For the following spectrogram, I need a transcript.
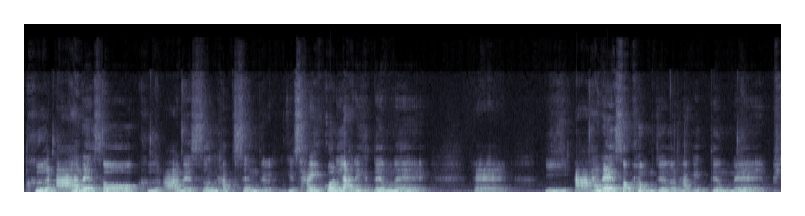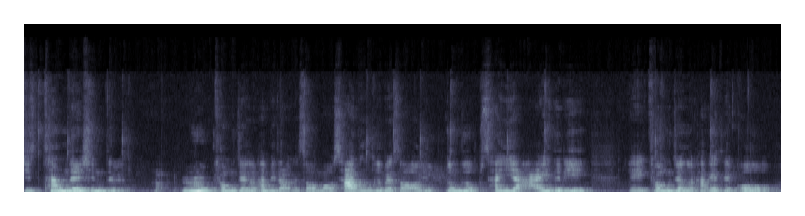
그 안에서 그 안에 쓴 학생들 이게 상위권이 아니기 때문에 에, 이 안에서 경쟁을 하기 때문에 비슷한 내신들 을 경쟁을 합니다. 그래서 뭐 4등급에서 6등급 사이의 아이들이 예, 경쟁을 하게 되고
